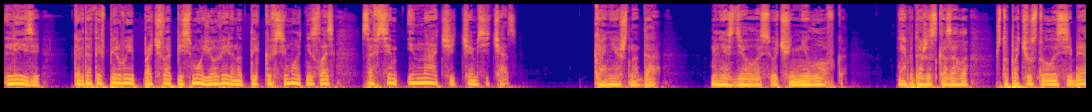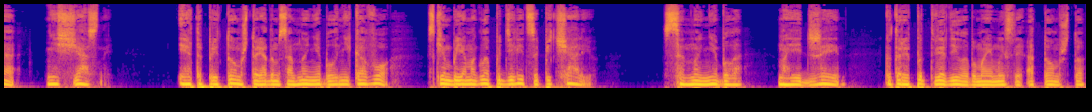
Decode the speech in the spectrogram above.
Лизи, когда ты впервые прочла письмо, я уверена, ты ко всему отнеслась совсем иначе, чем сейчас. Конечно, да. Мне сделалось очень неловко. Я бы даже сказала, что почувствовала себя несчастной. И это при том, что рядом со мной не было никого, с кем бы я могла поделиться печалью. Со мной не было моей Джейн, которая подтвердила бы мои мысли о том, что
